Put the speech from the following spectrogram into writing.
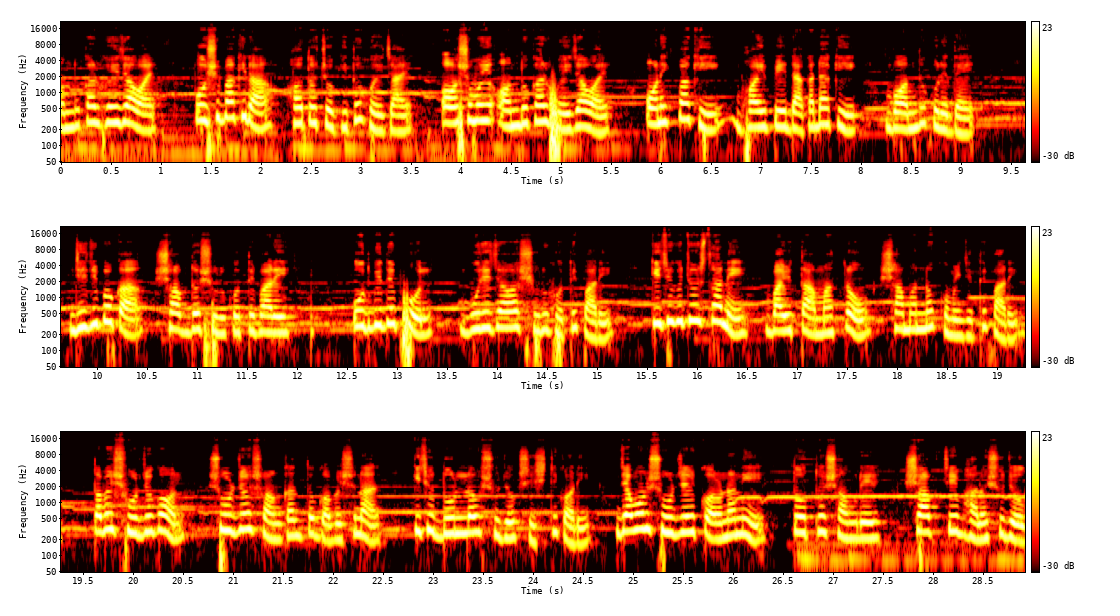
অন্ধকার হয়ে যাওয়ায় পশু পাখিরা হতচকিত হয়ে যায়। অসময়ে অন্ধকার হয়ে যাওয়ায় অনেক পাখি ভয় পেয়ে ডাকাডাকি বন্ধ করে দেয়। ঝিঝি পোকা শব্দ শুরু করতে পারে, উদ্ভিদে ফুল বুঝে যাওয়া শুরু হতে পারে। কিছু কিছু স্থানে বায়ুর তাপমাত্রাও সামান্য কমে যেতে পারে। তবে সূর্যগণ সূর্য সংক্রান্ত গবেষণার কিছু দুর্লভ সুযোগ সৃষ্টি করে। যেমন সূর্যের করোনা নিয়ে তথ্য সংগ্রহের সবচেয়ে ভালো সুযোগ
